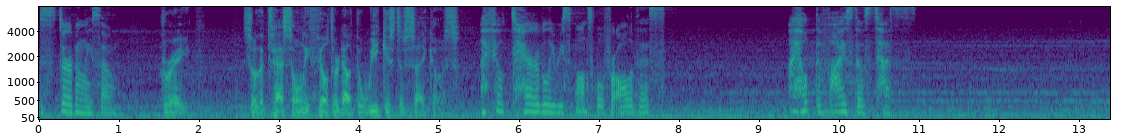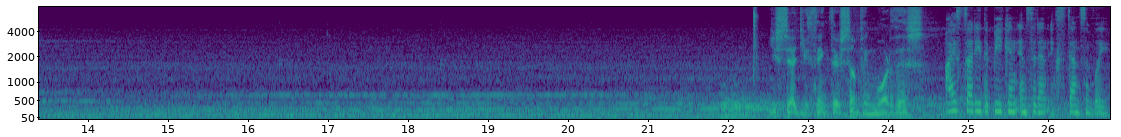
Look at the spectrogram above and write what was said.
Disturbingly so. Great. So the tests only filtered out the weakest of psychos. I feel terribly responsible for all of this. I helped devise those tests. Said you think there's something more to this? I studied the Beacon incident extensively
